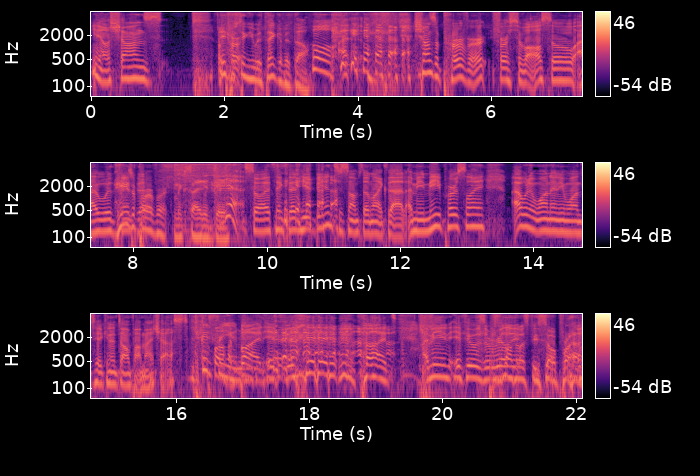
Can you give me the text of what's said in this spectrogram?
you know, Sean's. A per- Interesting you would think of it though. Well, I, Sean's a pervert, first of all, so I would. He's a that- pervert. I'm excited, to. Yeah, so I think that he'd be into something like that. I mean, me personally, I wouldn't want anyone taking a dump on my chest. Good for you. Nick. But if, but I mean, if it was a His mother really, must be so proud.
